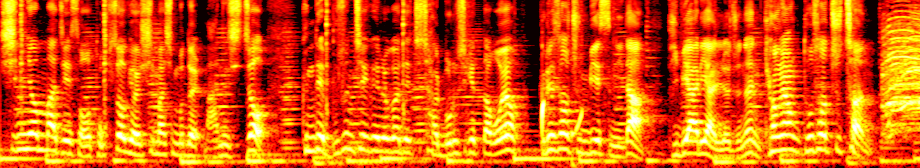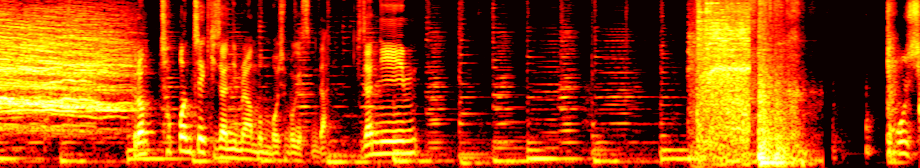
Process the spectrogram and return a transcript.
신년 맞이해서 독서 결심하신 분들 많으시죠? 근데 무슨 책을 읽어야 될지 잘 모르시겠다고요? 그래서 준비했습니다. DBR이 알려주는 경영 도서 추천. 그럼 첫 번째 기자님을 한번 모셔보겠습니다. 기자님. 오 씨.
